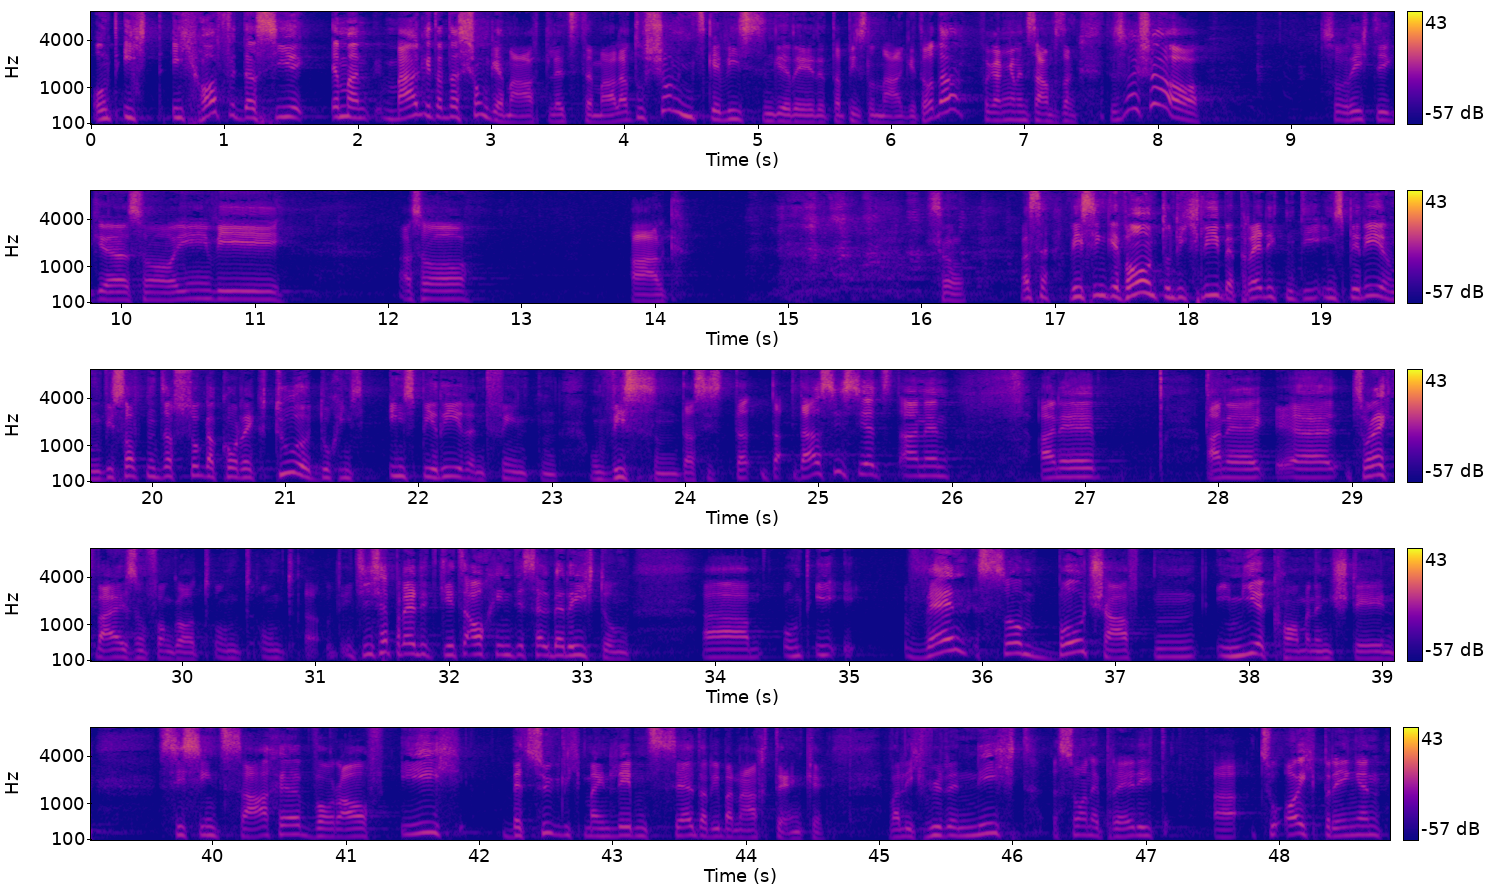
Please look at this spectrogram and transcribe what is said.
Und ich, ich hoffe, dass Sie, ich meine, Margit hat das schon gemacht letzte Mal, hat du schon ins Gewissen geredet, ein bisschen Margit, oder? Vergangenen Samstag. Das war schon so richtig, äh, so irgendwie, also arg. So, weißt du, wir sind gewohnt und ich liebe Predigten, die inspirieren. Wir sollten das sogar Korrektur durch inspirierend finden und wissen, das ist, das ist jetzt eine, eine eine äh, Zurechtweisung von Gott. Und, und äh, diese Predigt geht auch in dieselbe Richtung. Ähm, und ich, wenn so Botschaften in mir kommen, entstehen, sie sind Sache, worauf ich bezüglich mein Leben sehr darüber nachdenke. Weil ich würde nicht so eine Predigt äh, zu euch bringen,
